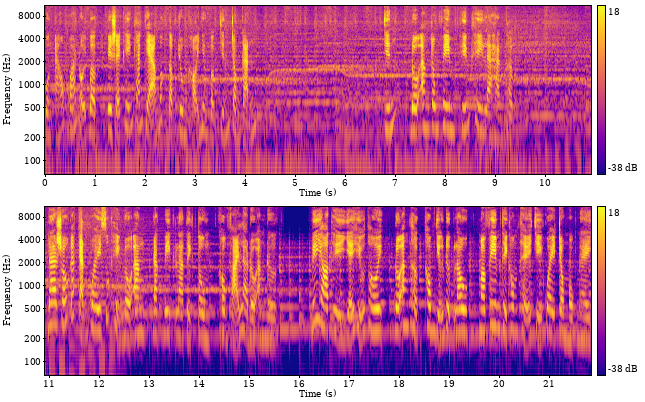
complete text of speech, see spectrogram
quần áo quá nổi bật vì sẽ khiến khán giả mất tập trung khỏi nhân vật chính trong cảnh. 9. Đồ ăn trong phim hiếm khi là hàng thật. Đa số các cảnh quay xuất hiện đồ ăn, đặc biệt là tiệc tùng, không phải là đồ ăn được. Lý do thì dễ hiểu thôi, đồ ăn thật không giữ được lâu, mà phim thì không thể chỉ quay trong một ngày.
